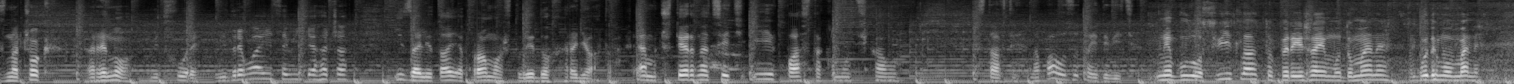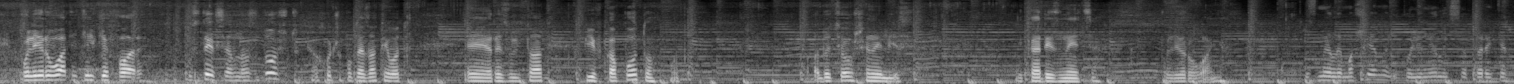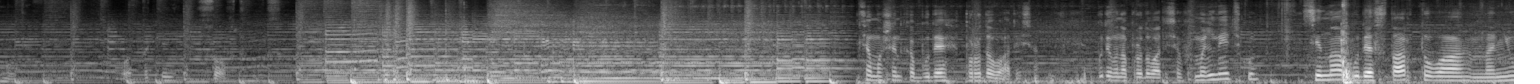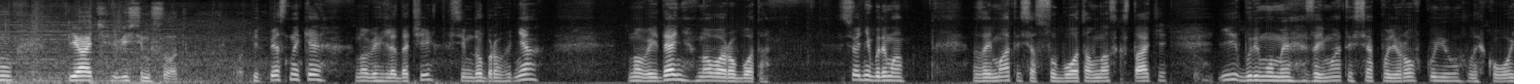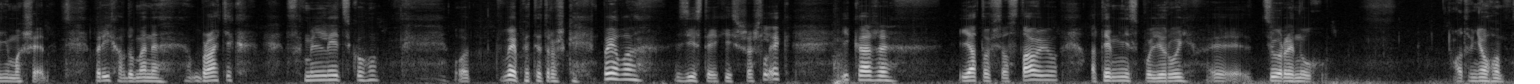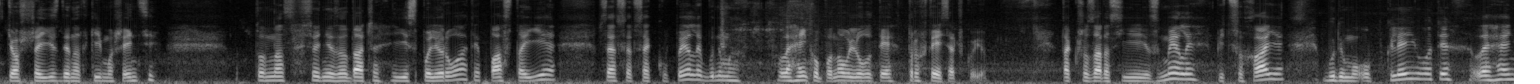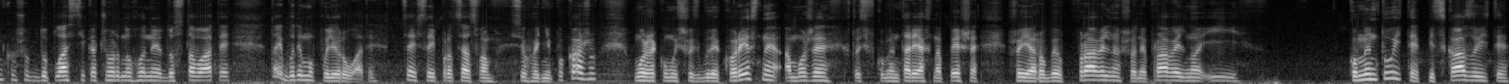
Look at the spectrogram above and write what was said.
значок Рено від фури відривається від тягача і залітає прямо аж туди до радіатора. М14 і паста, кому цікаво. Ставте на паузу та й дивіться. Не було світла, то переїжджаємо до мене. Будемо в мене полірувати тільки фари. Спустився в нас дощ. Я хочу показати от, е, результат пів капоту. От. А до цього ще не ліз. Яка різниця полірування. Змили машину і полінилися перетягнути. От такий софт у нас. Ця машинка буде продаватися. Буде вона продаватися в Хмельницьку. Ціна буде стартова на ню 5800. Підписники, нові глядачі, всім доброго дня. Новий день, нова робота. Сьогодні будемо займатися субота в нас, кстати, і будемо ми займатися поліровкою легкової машини. Приїхав до мене братик з Хмельницького. От, випити трошки пива, з'їсти якийсь шашлик і каже: я то все ставлю, а ти мені споліруй е, цю ренуху. От в нього тьоща їздить на такій машинці. То в нас сьогодні задача її сполірувати, паста є, все-все-все купили, будемо легенько поновлювати трьохтисячкою. Так що зараз її змили, підсухає, будемо обклеювати легенько, щоб до пластика чорного не доставати, та й будемо полірувати. Цей всей процес вам сьогодні покажу. Може комусь щось буде корисне, а може хтось в коментарях напише, що я робив правильно, що неправильно. І коментуйте, підказуйте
